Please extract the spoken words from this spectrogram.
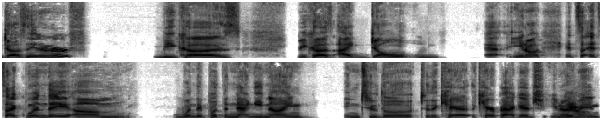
does need a nerf because because I don't, uh, you know, it's it's like when they um when they put the 99 into the to the care the care package. You know what I mean?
